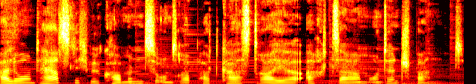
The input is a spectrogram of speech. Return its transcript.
Hallo und herzlich willkommen zu unserer Podcast-Reihe Achtsam und Entspannt.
